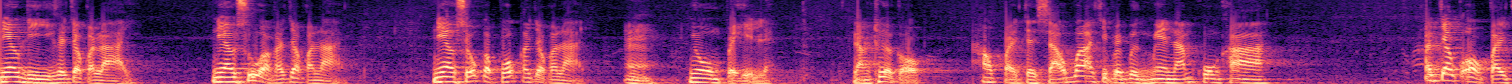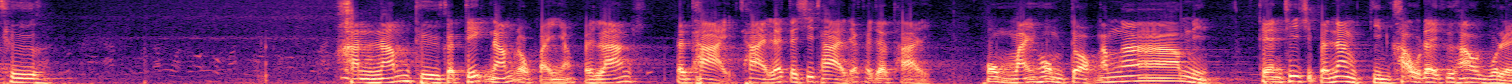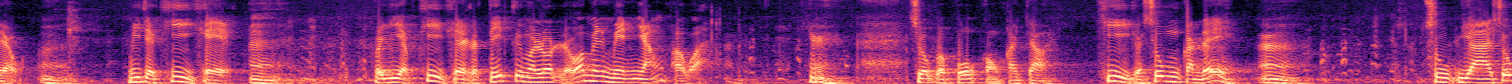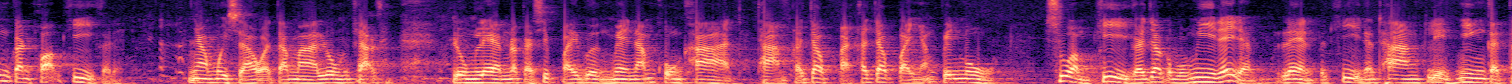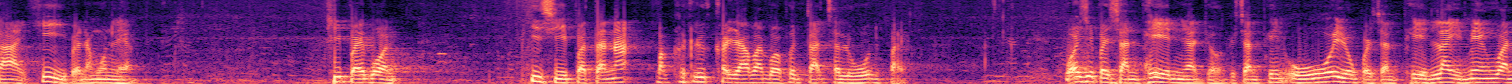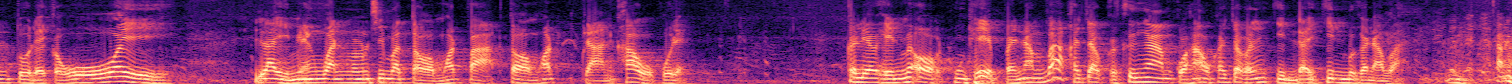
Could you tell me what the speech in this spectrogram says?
แนวดีเขาเจ้าก็หลาย แนวชั่วเขาเจ้าก็หลาย แนวโสกปรกเขาเจ้าก็หลายอ่าโยมไปเห็นเลยหลังเทือก็ออกเข้าไปแต่สาวบ้าที่ไปบิ่งแม่น้ำคงคาพระเจ้าก็ออกไปถือขันน้ำถือกระติกน้ำออกไปอย่างไปล้างไปถ่ายถ่ายแล้วแต่ชิถ่ายแล้วเขาจะถ่าย ห่มไม้ห่มตอกงามๆนี่ แทนที่จะไปนั่งกินข้าวได้คือเฮาบ่แล้วอ่ามีแต่ขี้แขกอ่าไปเหยียบขี้แขกกระติดขึ้นมาลดแล้วว่ามันเหม็นหยังเผาวะโชกระโปกของข้าเจ้า ขี้ก็ซุ่มกันได้อ่าสูบยาซุ่มกันเพราะขี้ก็ได้ยังมือสาวอาตมาลงจากโรงแรมแล้วก็สิไปเบิ่งแม่น้ำคงคา ถามข้าเจ้าไปข้าเจ้าไปยังเป็นหมู่ส้วมขี้ข้าเจ้าก็บ่มีได้เด้อแล่นไปขี้นะทางเล่นยิงกระต่ายขี้ไปน้ำมนต์แล้วที่ไปบ่อนพี่สีปัตนะมักลึกขยาวันบ่อพิ่นตัดฉลูนไปว่าสิไปสันเพนเนี่ยโยมไปสันเพนโอ้ย ลงไปสันเพนไล่แมงวันตัวใดก็โอ้ยไล่แมงวันมันสิมาตอมฮอดปากตอมฮอดจานเข้าพูดเลย ก็เลียวเห็นไม่ออกกรุงเทพไปนำบ้าข้าเจ้าก็คืองามกว่าเฮาข้าเจ้าก็ยังกินได้กินเบื่อกันเอาวะทั้ง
